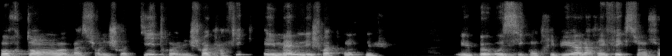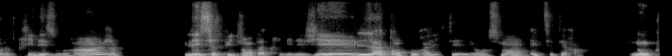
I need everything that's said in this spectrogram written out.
portant euh, bah, sur les choix de titres, les choix graphiques et même les choix de contenu. Il peut aussi contribuer à la réflexion sur le prix des ouvrages, les circuits de vente à privilégier, la temporalité des lancements, etc. Donc,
